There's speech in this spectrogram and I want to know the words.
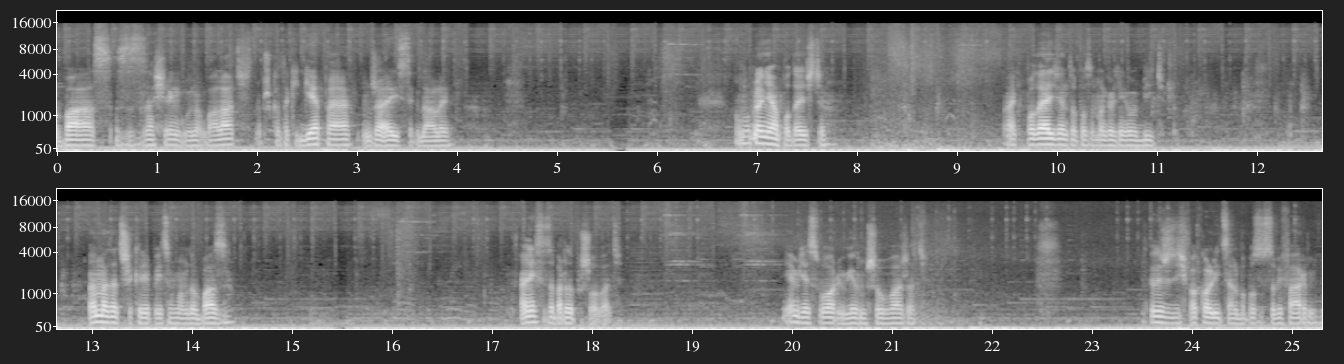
was z zasięgu nawalać. Na przykład taki GP, Jace i tak dalej. On w ogóle nie ma podejścia. A jak podejdzie, to po co mogę w niego wbić. Mamy te trzy krypy i co mam do bazy. Ale nie chcę za bardzo puszować. Wiem gdzie jest wiem muszę uważać. Że gdzieś w okolicy albo po prostu sobie farmi.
